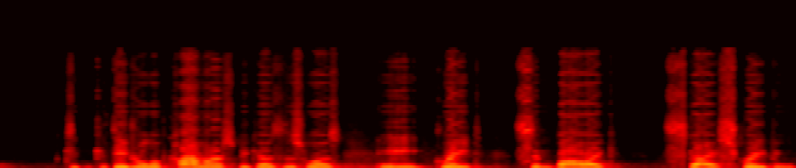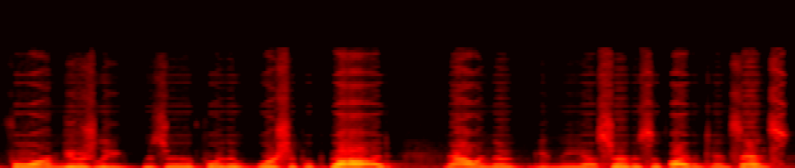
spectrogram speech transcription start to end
Cathedral of Commerce because this was a great symbolic skyscraping form usually reserved for the worship of God now in the, in the uh, service of 5 and 10 cents.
